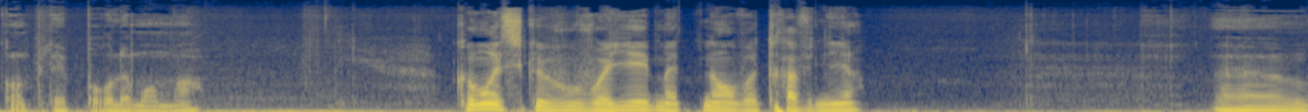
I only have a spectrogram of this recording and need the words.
complets pour le moment. Comment est-ce que vous voyez maintenant votre avenir? Euh,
